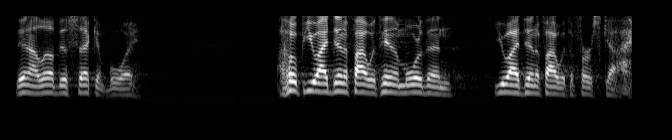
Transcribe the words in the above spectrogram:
Then I love this second boy. I hope you identify with him more than you identify with the first guy. Amen.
